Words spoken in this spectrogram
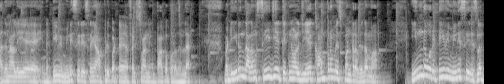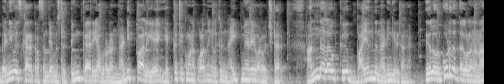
அதனாலேயே இந்த டிவி மினி சீரீஸ்லையும் அப்படிப்பட்ட எஃபெக்ட்ஸ்லாம் நீங்கள் பார்க்க போகிறதில்ல பட் இருந்தாலும் சிஜிஐ டெக்னாலஜியை காம்ப்ரமைஸ் பண்ணுற விதமாக இந்த ஒரு டிவி மினி சீரிஸில் பெனிவைஸ் கேரக்டர் செஞ்ச மிஸ்டர் டிம் கேரி அவரோட நடிப்பாலேயே எக்கச்சக்கமான குழந்தைங்களுக்கு நைட்மேரே வர வச்சுட்டார். அந்த அளவுக்கு பயந்து நடுங்கியிருக்காங்க. இதில் ஒரு கூடுதல் தகவல் என்னென்னா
